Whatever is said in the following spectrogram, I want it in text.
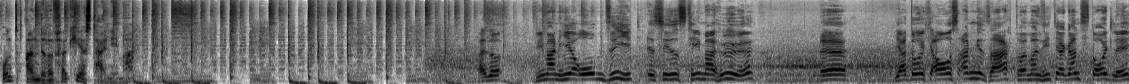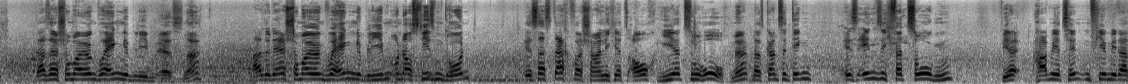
und andere Verkehrsteilnehmer. Also wie man hier oben sieht, ist dieses Thema Höhe äh, ja durchaus angesagt, weil man sieht ja ganz deutlich, dass er schon mal irgendwo hängen geblieben ist. Ne? Also der ist schon mal irgendwo hängen geblieben und aus diesem Grund ist das Dach wahrscheinlich jetzt auch hier zu hoch. Ne? Das ganze Ding ist in sich verzogen. Wir haben jetzt hinten 4,2 Meter.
